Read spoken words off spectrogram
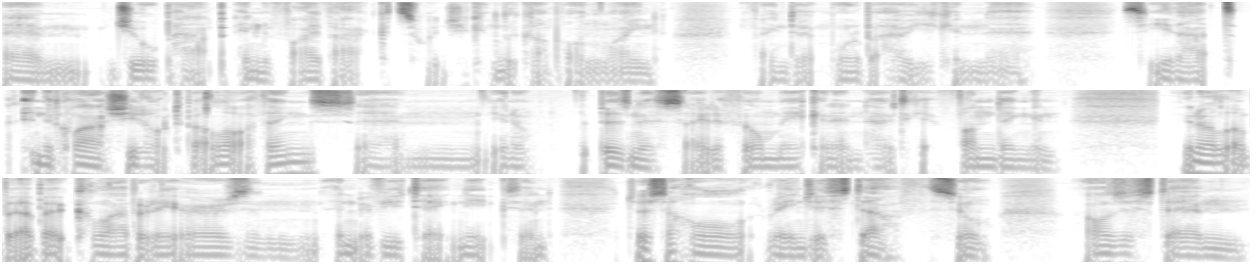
um, Joe Papp in Five Acts, which you can look up online, find out more about how you can uh, see that. In the class, she talked about a lot of things, um, you know, the business side of filmmaking and how to get funding and you know, a little bit about collaborators and interview techniques and just a whole range of stuff. So I'll just um,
